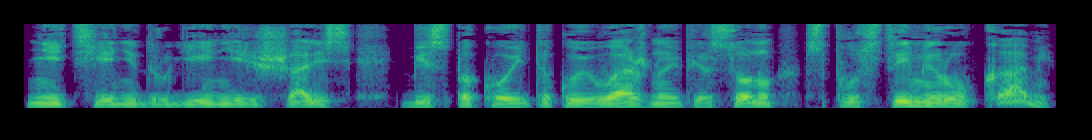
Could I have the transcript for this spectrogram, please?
Ни те, ни другие не решались беспокоить такую важную персону с пустыми руками.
